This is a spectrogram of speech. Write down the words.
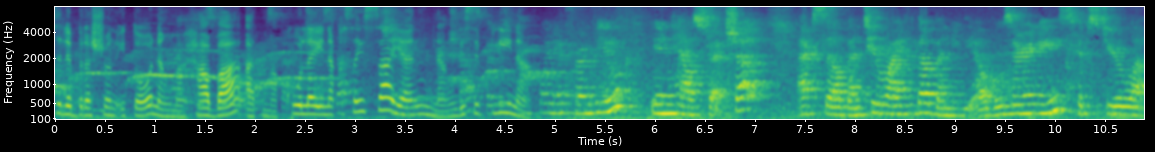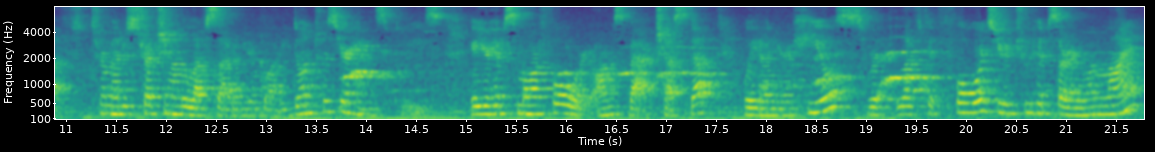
selebrasyon ito ng mahaba at makulay na kasaysayan ng disiplina. Point in front view. Inhale, stretch up. Exhale, bend to your right without bending the elbows or your knees. Hips to your left. Tremendous stretching on the left side of your body. Don't twist your hands, please. Get your hips more forward, arms back, chest up. Weight on your heels. Left hip forward so your two hips are in one line.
